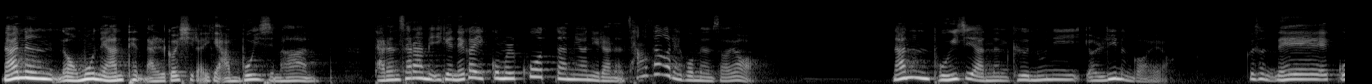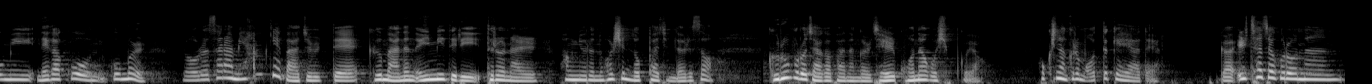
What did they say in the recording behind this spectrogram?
나는 너무 내한테 날 것이라 이게 안 보이지만 다른 사람이 이게 내가 이 꿈을 꾸었다면이라는 상상을 해보면서요. 나는 보이지 않는 그 눈이 열리는 거예요. 그래서 내 꿈이, 내가 꾸은 꿈을 여러 사람이 함께 봐줄 때 그 많은 의미들이 드러날 확률은 훨씬 높아집니다. 그래서 그룹으로 작업하는 걸 제일 권하고 싶고요. 혹시나 그럼 어떻게 해야 돼? 그러니까 1차적으로는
